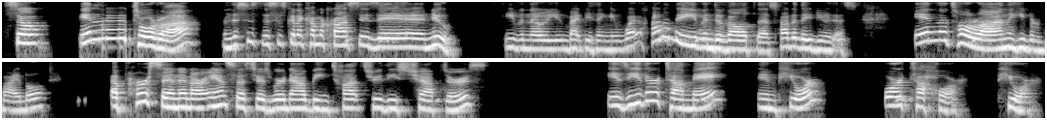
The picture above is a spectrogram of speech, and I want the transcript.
so in the Torah, and this is this is going to come across as uh, new, even though you might be thinking, what? How did they even develop this? How do they do this? In the Torah, in the Hebrew Bible, a person and our ancestors were now being taught through these chapters is either tameh, impure, or tahor, pure.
